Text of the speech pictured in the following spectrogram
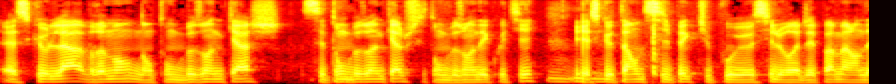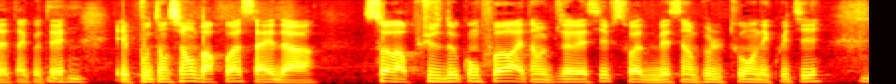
est-ce que là, vraiment, dans ton besoin de cash, c'est ton besoin de cash, c'est ton besoin d'equity mm-hmm. Et est-ce que tu as anticipé que tu pouvais aussi leverager pas mal en dette à côté? Mm-hmm. Et potentiellement, parfois, ça aide à soit avoir plus de confort, être un peu plus agressif, soit baisser un peu le tour en equity. Mhm.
